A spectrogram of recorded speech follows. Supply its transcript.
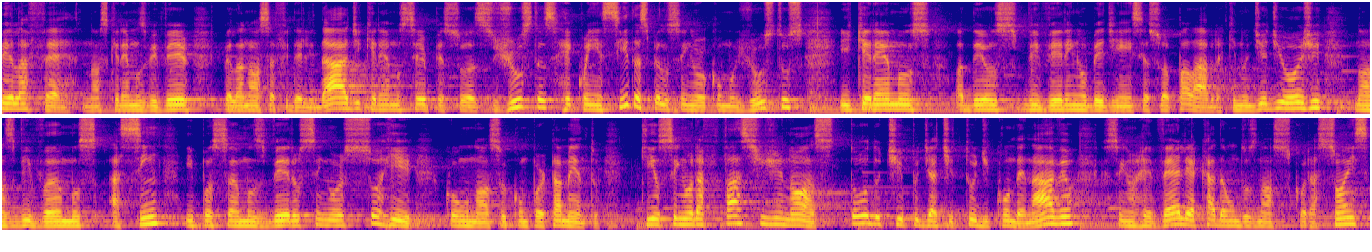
pela fé. Nós queremos viver pela nossa fidelidade, queremos ser pessoas justas, reconhecidas pelo Senhor como justos e queremos, ó Deus, viver em obediência à Sua palavra. Que no dia de hoje nós vivamos assim e possamos ver o Senhor sorrir com o nosso comportamento. Que o Senhor afaste de nós todo tipo de atitude condenável, que o Senhor revele a cada um dos nossos corações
